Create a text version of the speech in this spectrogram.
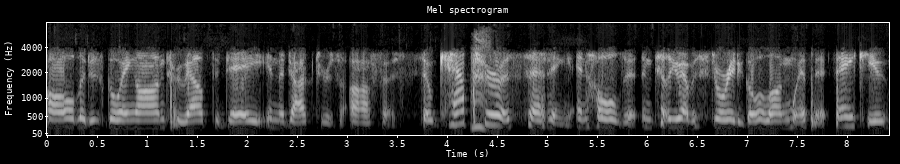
all that is going on throughout the day in the doctor's office. So capture a setting and hold it until you have a story to go along with it. Thank you.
